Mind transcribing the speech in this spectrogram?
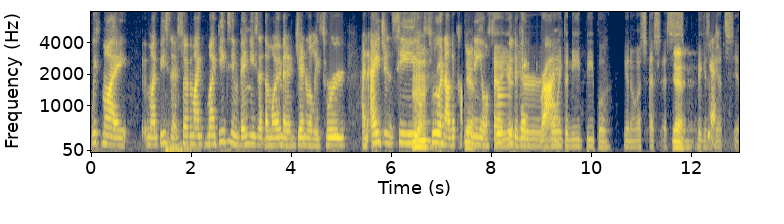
with my my business. So my my gigs in venues at the moment are generally through an agency or Mhm. through another company or Yeah, through you're, the venue, you're right? going to need people, you know, as as as Yeah. big as Yeah. it gets. Yeah.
